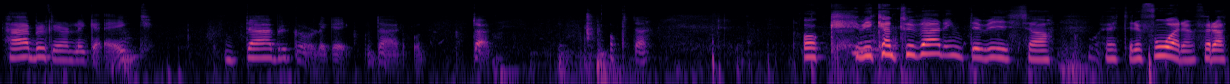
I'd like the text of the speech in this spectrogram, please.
Här brukar de lägga ägg. Där brukar de lägga ägg. Och där och där. Och där. Och vi kan tyvärr inte visa vad heter det, fåren för att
